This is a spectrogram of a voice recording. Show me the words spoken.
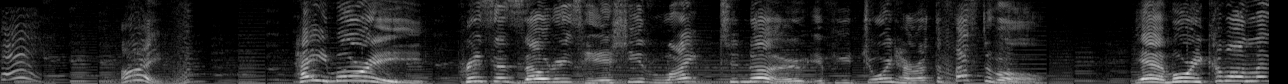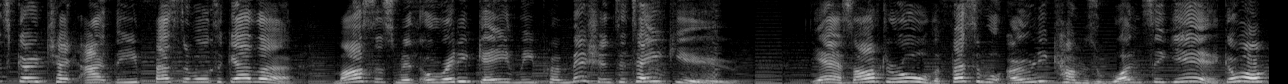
Hey! Hi! Hey, Mori! Princess Zelda is here. She'd like to know if you join her at the festival. Yeah, Mori, come on, let's go check out the festival together. Master Smith already gave me permission to take you. Yes, after all, the festival only comes once a year. Go on,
